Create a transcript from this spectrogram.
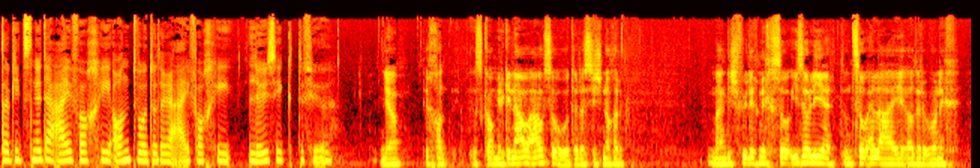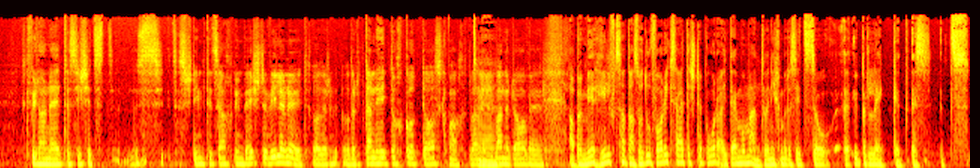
da gibt es nicht eine einfache Antwort oder eine einfache Lösung dafür. Ja, ich kann, es geht mir genau auch so. Oder es ist nachher, manchmal fühle ich mich so isoliert und so allein, oder wo ich das Gefühl habe, nee, das, ist jetzt, das, das stimmt jetzt auch beim besten Willen nicht. Oder, oder dann hätte doch Gott das gemacht, wenn, ja. er, wenn er da wäre. Aber mir hilft es noch, das, was du vorhin gesagt hast, Deborah, in dem Moment, wenn ich mir das jetzt so äh, überlege, es, zu,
